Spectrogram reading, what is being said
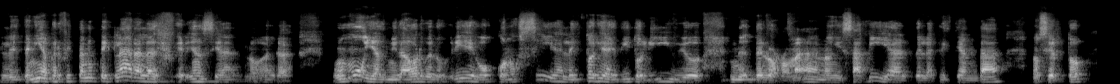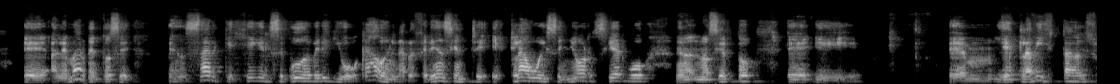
le tenía perfectamente clara la diferencia, ¿no? era muy admirador de los griegos, conocía la historia de Tito Livio, de, los romanos y sabía de la cristiandad, ¿no es cierto?, eh, alemana. Entonces, pensar que Hegel se pudo haber equivocado en la referencia entre esclavo y señor, siervo, ¿no es cierto?, eh, y, em, y, esclavista, es,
